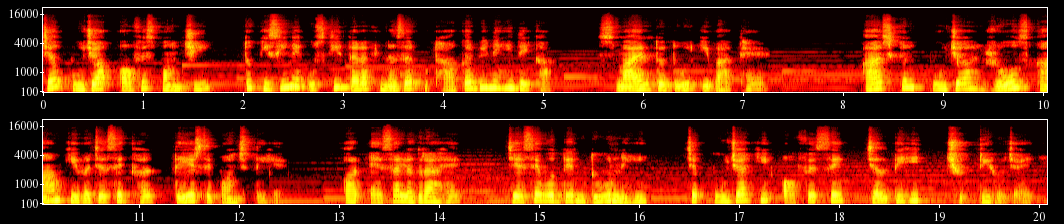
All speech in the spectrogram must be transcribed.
जब पूजा ऑफ़िस पहुँची तो किसी ने उसकी तरफ़ नज़र उठाकर भी नहीं देखा। स्माइल तो दूर की बात है। आजकल पूजा रोज काम की वजह से घर देर से पहुँचती है और ऐसा लग रहा है जैसे वो दिन दूर नहीं, जब पूजा की ऑफ़िस से जल्दी ही छुट्टी हो जाएगी।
